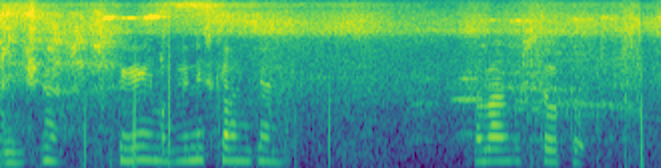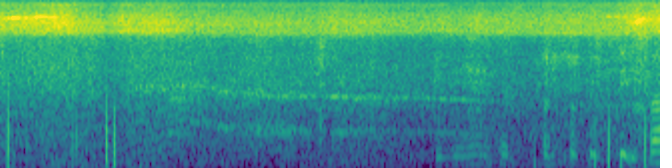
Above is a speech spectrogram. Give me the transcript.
Ayun siya. Sige, maglinis ka lang dyan. Habang gusto to. Tag 250 isa.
